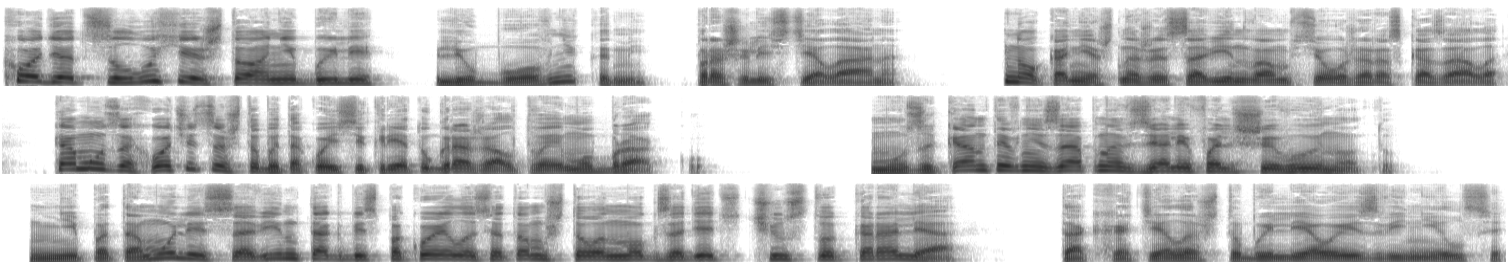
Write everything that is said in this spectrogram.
«Ходят слухи, что они были любовниками», — прошелестела она. «Но, конечно же, Савин вам все уже рассказала. Кому захочется, чтобы такой секрет угрожал твоему браку?» Музыканты внезапно взяли фальшивую ноту. Не потому ли Савин так беспокоилась о том, что он мог задеть чувство короля? Так хотела, чтобы Лео извинился.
